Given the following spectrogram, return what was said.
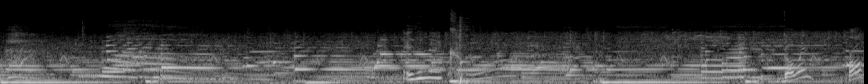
Whoa! Isn't that cool? Go in. Crawl.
